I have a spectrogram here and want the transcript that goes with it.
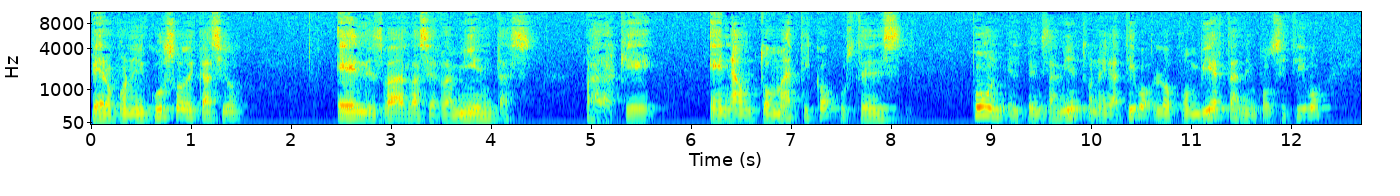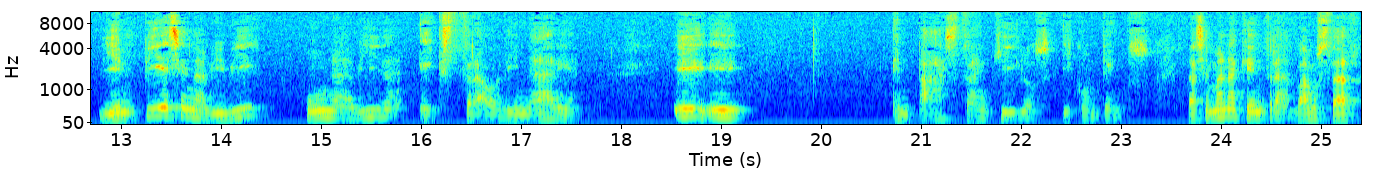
Pero con el curso de Casio, él les va a dar las herramientas para que en automático ustedes, ¡pum!, el pensamiento negativo lo conviertan en positivo y empiecen a vivir una vida extraordinaria. Y, en paz, tranquilos y contentos. La semana que entra vamos a estar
